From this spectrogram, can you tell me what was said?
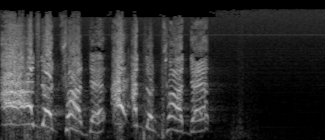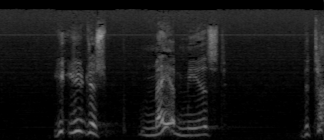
I done tried that. I, I done tried that. You, you just may have missed the time.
